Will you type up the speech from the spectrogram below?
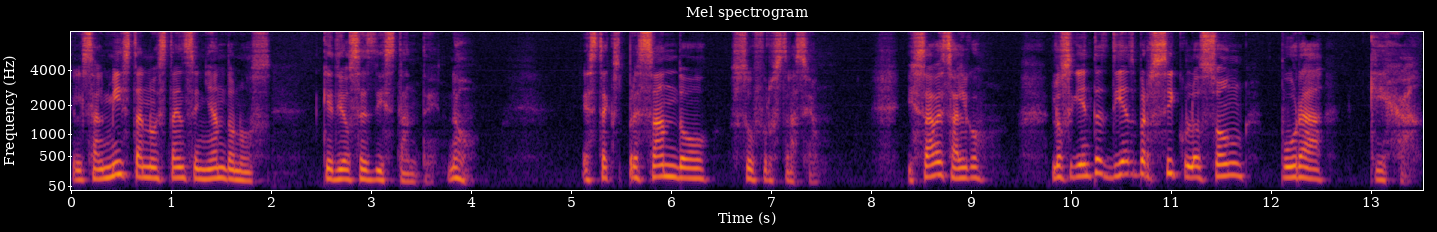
El salmista no está enseñándonos que Dios es distante, no, está expresando su frustración. ¿Y sabes algo? Los siguientes 10 versículos son pura queja.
